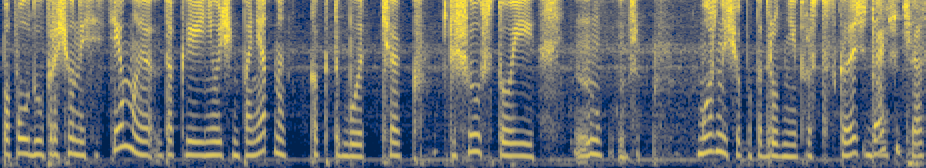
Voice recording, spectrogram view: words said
по поводу упрощенной системы, так и не очень понятно, как это будет. Человек решил, что и ну, можно еще поподробнее просто сказать, что... Да, сейчас.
